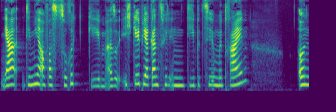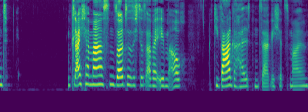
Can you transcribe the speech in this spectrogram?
ja, die mir auch was zurückgeben. Also ich gebe ja ganz viel in die Beziehung mit rein und gleichermaßen sollte sich das aber eben auch die Waage halten, sage ich jetzt mal.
